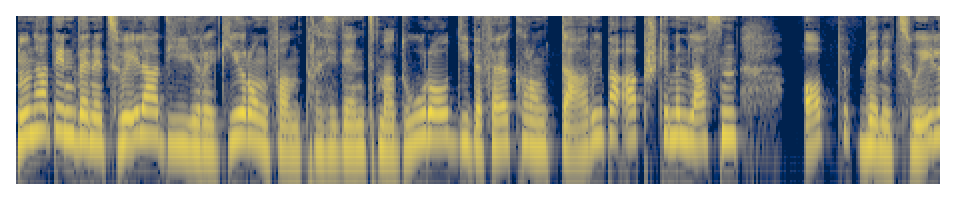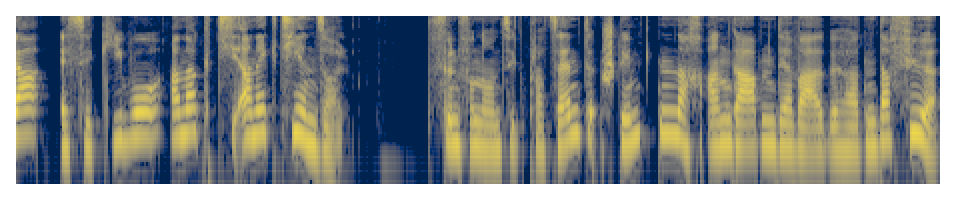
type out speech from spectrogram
Nun hat in Venezuela die Regierung von Präsident Maduro die Bevölkerung darüber abstimmen lassen, ob Venezuela Essequibo annektieren soll. 95 Prozent stimmten nach Angaben der Wahlbehörden dafür,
